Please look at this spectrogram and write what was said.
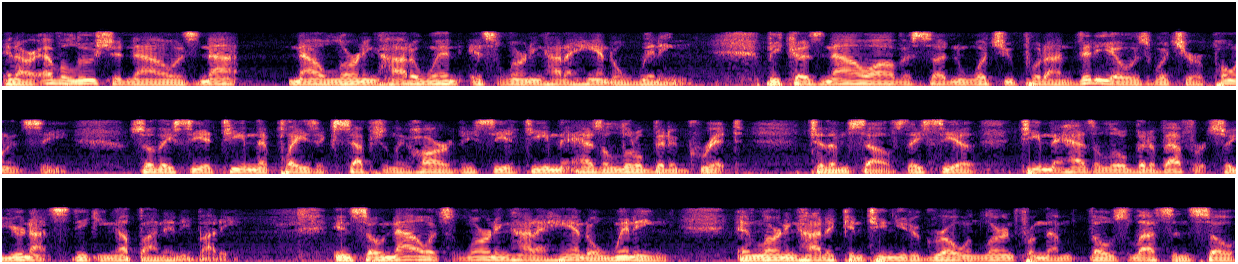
and our evolution now is not now learning how to win, it's learning how to handle winning. Because now all of a sudden what you put on video is what your opponents see. So they see a team that plays exceptionally hard. They see a team that has a little bit of grit to themselves. They see a team that has a little bit of effort. So you're not sneaking up on anybody. And so now it's learning how to handle winning and learning how to continue to grow and learn from them those lessons. So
